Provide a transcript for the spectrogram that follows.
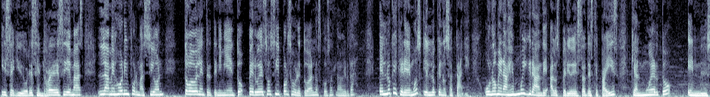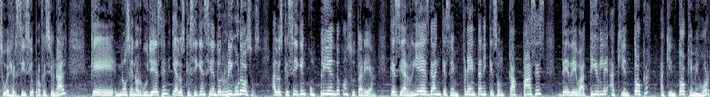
y seguidores en redes y demás, la mejor información, todo el entretenimiento, pero eso sí, por sobre todas las cosas, la verdad. Es lo que queremos y es lo que nos atañe. Un homenaje muy grande a los periodistas de este país que han muerto en su ejercicio profesional, que nos enorgullecen y a los que siguen siendo rigurosos, a los que siguen cumpliendo con su tarea, que se arriesgan, que se enfrentan y que son capaces de debatirle a quien toca, a quien toque mejor,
